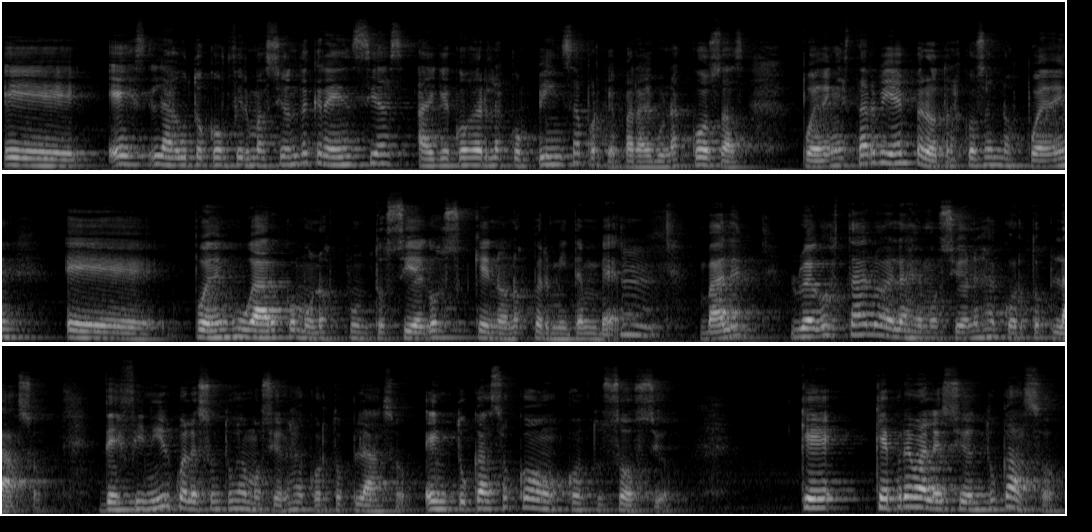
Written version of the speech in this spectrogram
eh, es la autoconfirmación de creencias, hay que cogerlas con pinza porque para algunas cosas pueden estar bien, pero otras cosas nos pueden, eh, pueden jugar como unos puntos ciegos que no nos permiten ver. Mm. ¿Vale? Luego está lo de las emociones a corto plazo. Definir cuáles son tus emociones a corto plazo. En tu caso con, con tu socio, ¿qué, ¿qué prevaleció en tu caso?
